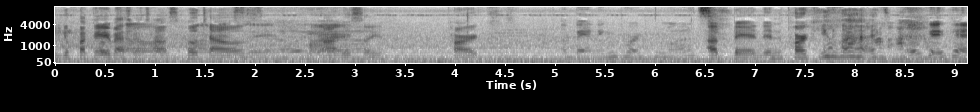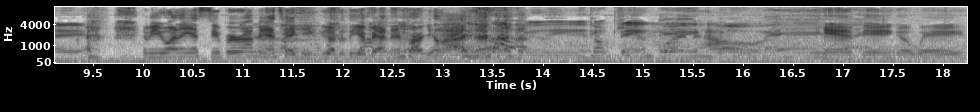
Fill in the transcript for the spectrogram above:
You can fuck at your best friend's house. Hotels, obviously. Oh, Park. obviously. Park. Abandoned parking lots. Abandoned parking lots. Okay, okay. if you want to get super romantic, you can go to the abandoned parking lot. really go bang camping. one Go out. Camping away.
